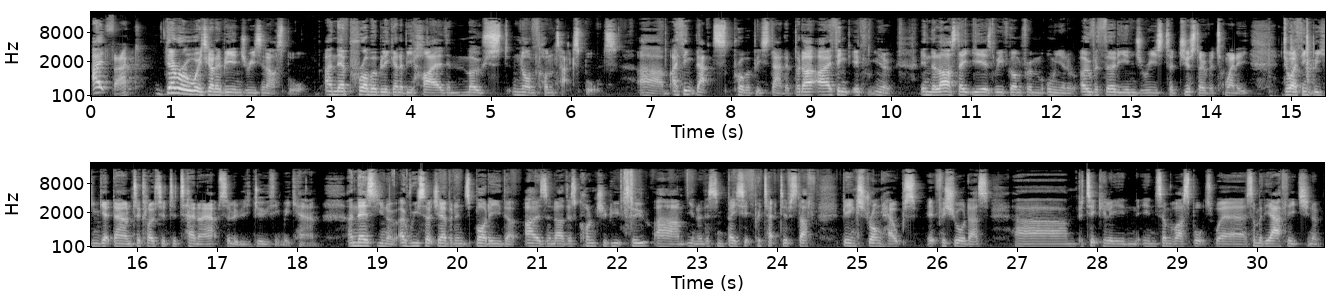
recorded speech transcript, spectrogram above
I, fact? There are always going to be injuries in our sport and they're probably going to be higher than most non-contact sports. Um, I think that's probably standard. But I, I, think if you know, in the last eight years, we've gone from you know over thirty injuries to just over twenty. Do I think we can get down to closer to ten? I absolutely do think we can. And there's you know a research evidence body that us and others contribute to. Um, you know, there's some basic protective stuff. Being strong helps. It for sure does. Um, particularly in in some of our sports where some of the athletes, you know.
